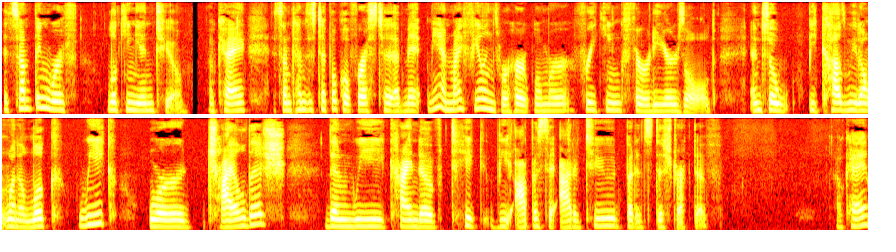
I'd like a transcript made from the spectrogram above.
it's something worth looking into okay? Sometimes it's difficult for us to admit man my feelings were hurt when we're freaking 30 years old. And so because we don't want to look weak or childish then we kind of take the opposite attitude, but it's destructive. Okay?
